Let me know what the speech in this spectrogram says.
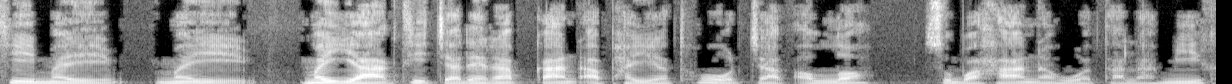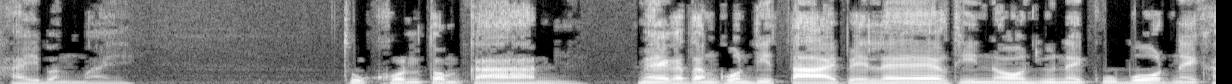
ที่ไม่ไม่ไม่อยากที่จะได้รับการอภัยโทษจากอัลลอฮ์สุบฮานะฮูวตาลามีใครบ้างไหม ทุกคนต้องการ แม้กระทั่งคนที่ตายไปแล้วที่นอนอยู่ในกูโบสในข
